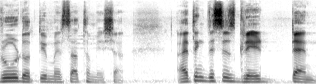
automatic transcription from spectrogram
روڈ ہوتی از گریڈ ٹین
